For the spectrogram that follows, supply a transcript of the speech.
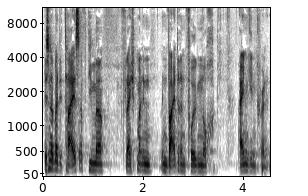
Das sind aber Details, auf die wir vielleicht mal in, in weiteren Folgen noch eingehen können.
